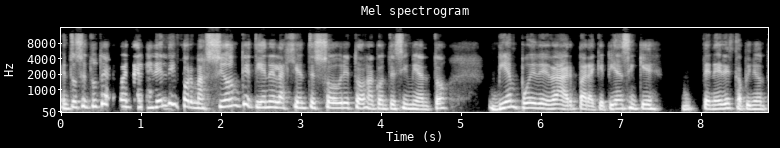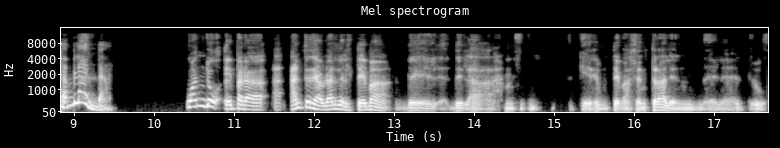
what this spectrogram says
Entonces tú te das cuenta el nivel de información que tiene la gente sobre estos acontecimientos bien puede dar para que piensen que tener esta opinión tan blanda. Cuando, eh, para, antes de hablar del tema de, de, la, que es un tema central en, tu,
